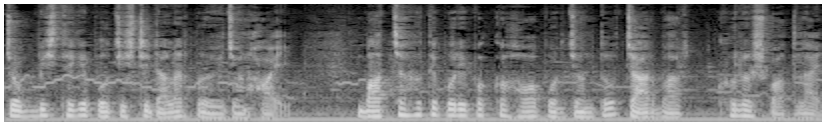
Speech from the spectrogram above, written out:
চব্বিশ থেকে পঁচিশটি ডালার প্রয়োজন হয়। বাচ্চা হতে পরিপক্ক হওয়া পর্যন্ত চারবার খোলস বদলায়।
